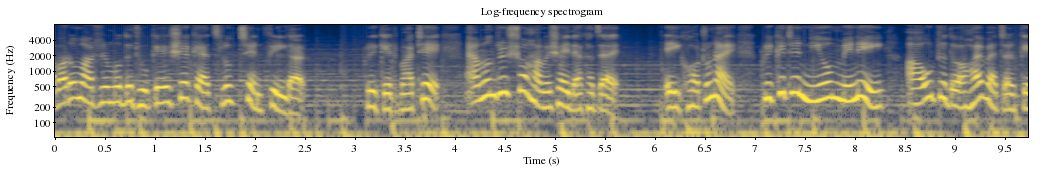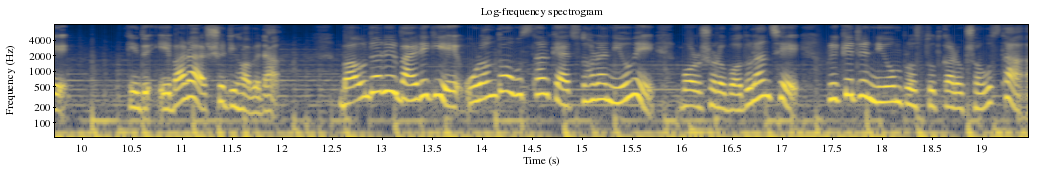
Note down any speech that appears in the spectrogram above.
আবারও মাঠের মধ্যে ঢুকে এসে ক্যাচ লুপছেন ফিল্ডার। ক্রিকেট মাঠে এমন দৃশ্য হামেশাই দেখা যায়। এই ঘটনায় ক্রিকেটের নিয়ম মেনেই আউট দেওয়া হয় ব্যাটারকে। কিন্তু এবার আর সেটি হবে না। বাউন্ডারির বাইরে গিয়ে উড়ন্ত অবস্থার ক্যাচ ধরার নিয়মে বড়সড় বদল আনছে ক্রিকেটের নিয়ম প্রস্তুতকারক সংস্থা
